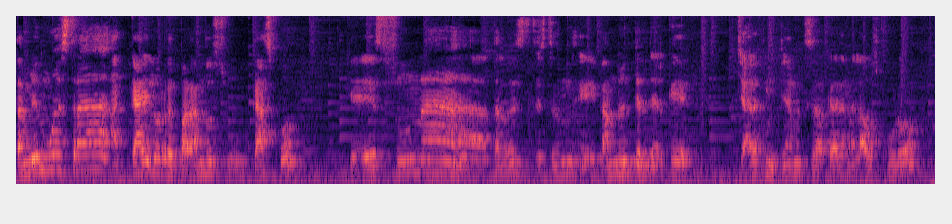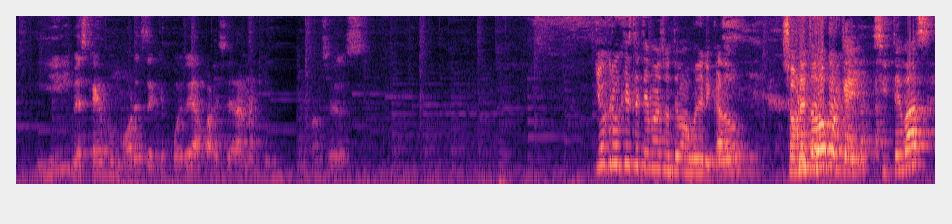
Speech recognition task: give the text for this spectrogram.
También muestra a Kylo reparando su casco, que es una. Tal vez estén eh, dando a entender que ya definitivamente se va a caer en el lado oscuro. Y ves que hay rumores de que puede aparecer Anakin. Entonces. Yo creo que este tema es un tema muy delicado, sobre todo porque si te vas,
